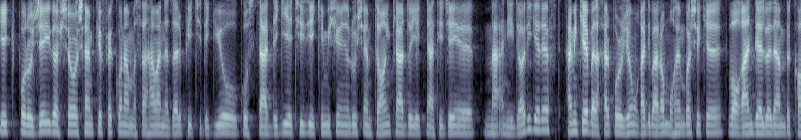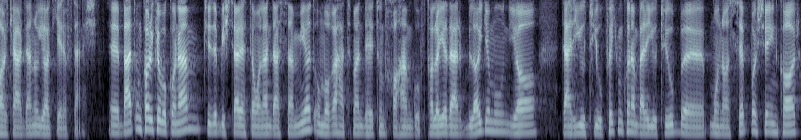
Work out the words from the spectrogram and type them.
یک پروژه ای داشته باشم که فکر کنم مثلا هم نظر پیچیدگی و گستردگی چیزی که میشه این روش امتحان کرد و یک نتیجه معنیداری گرفت. همین که بالاخره پروژه اونقدی برام مهم باشه که واقعا دل بدم به کار کردن و یاد گرفتنش. بعد اون کاری که بکنم چیز بیشتر احتمالا دستم میاد اون موقع حتما بهتون خواهم گفت. حالا یا در بلاگمون یا در یوتیوب. فکر می‌کنم برای یوتیوب مناسب باشه این کار.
